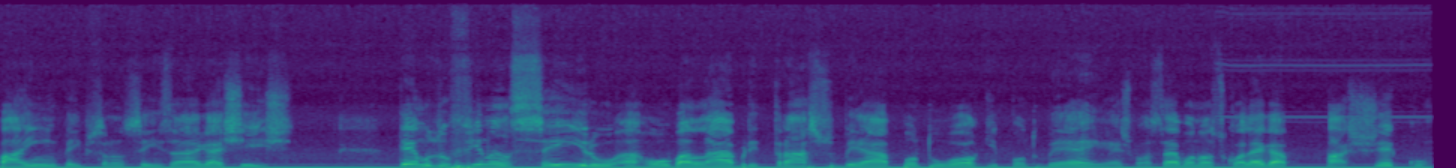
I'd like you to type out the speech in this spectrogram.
Paim PY6AHX. Temos o financeiro, arroba labre-ba.org.br, responsável o nosso colega Pacheco.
